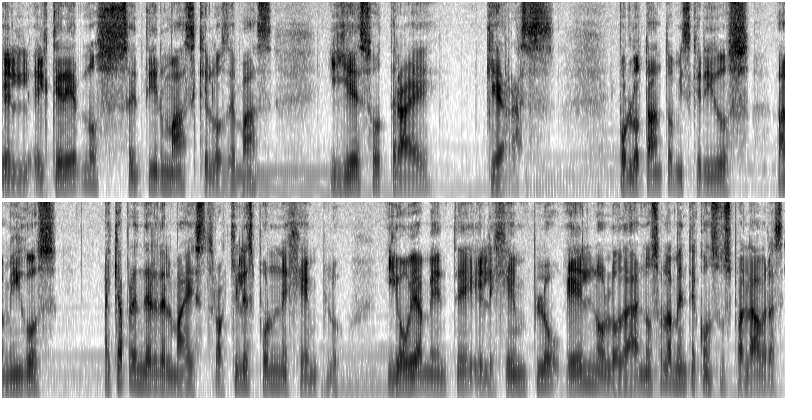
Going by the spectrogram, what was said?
El, el querernos sentir más que los demás. Y eso trae guerras. Por lo tanto, mis queridos amigos, hay que aprender del maestro. Aquí les pongo un ejemplo. Y obviamente el ejemplo Él nos lo da, no solamente con sus palabras,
